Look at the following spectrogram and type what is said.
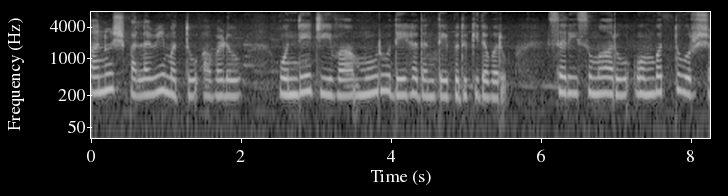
ಅನುಷ್ ಪಲ್ಲವಿ ಮತ್ತು ಅವಳು ಒಂದೇ ಜೀವ ಮೂರು ದೇಹದಂತೆ ಬದುಕಿದವರು. ಸರಿ, ಸುಮಾರು ಒಂಬತ್ತು ವರ್ಷ.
